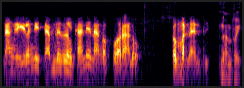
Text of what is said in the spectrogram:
நாங்க இலங்கை தமிழர்களுக்காண்டி நாங்க போராடுவோம். ரொம்ப நன்றி. நன்றி.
